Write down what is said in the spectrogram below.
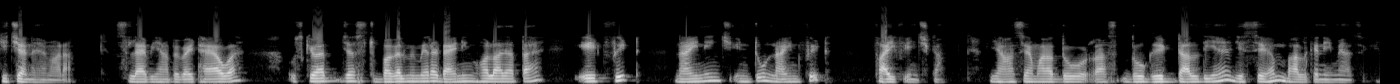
किचन है हमारा। स्लैब यहाँ पे बैठाया हुआ है। उसके बाद जस्ट बगल में मेरा डाइनिंग हॉल आ जाता है, eight feet nine inch into nine feet five inch का। यहाँ से हमारा दो दो गेट डाल दिए हैं, जिससे हम बालकनी में आ सके।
